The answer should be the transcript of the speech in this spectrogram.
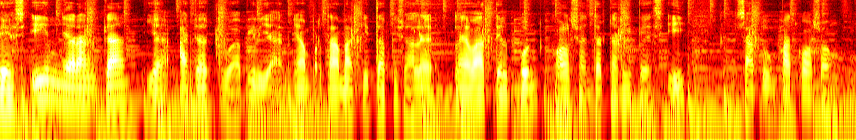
BSI menyarankan ya ada dua pilihan. Yang pertama kita bisa le lewat telepon call center dari BSI 14040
